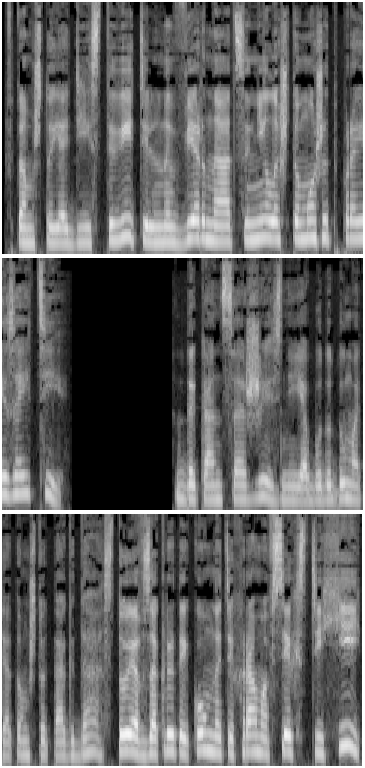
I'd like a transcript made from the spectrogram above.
в том, что я действительно верно оценила, что может произойти. До конца жизни я буду думать о том, что тогда, стоя в закрытой комнате храма всех стихий,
